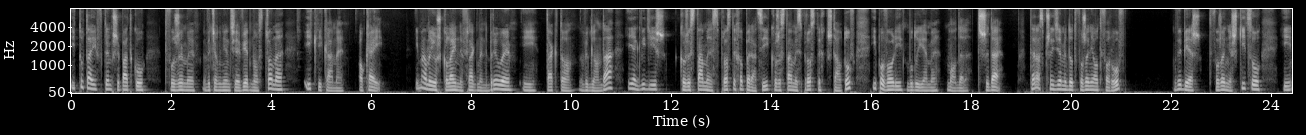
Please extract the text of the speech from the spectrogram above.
i tutaj w tym przypadku tworzymy wyciągnięcie w jedną stronę i klikamy OK. I mamy już kolejny fragment bryły i tak to wygląda i jak widzisz korzystamy z prostych operacji, korzystamy z prostych kształtów i powoli budujemy model 3D. Teraz przejdziemy do tworzenia otworów. Wybierz tworzenie szkicu i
